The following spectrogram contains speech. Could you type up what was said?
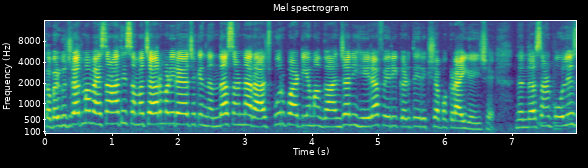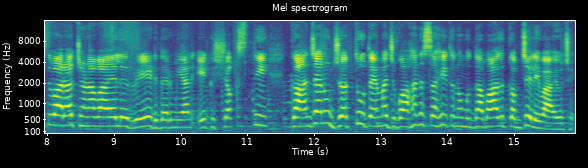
ખબર ગુજરાતમાં મહેસાણાથી સમાચાર મળી રહ્યા છે કે નંદાસણના રાજપુર પાટિયામાં ગાંજાની હેરાફેરી કરતી રિક્ષા પકડાઈ ગઈ છે. નંદાસણ પોલીસ દ્વારા જણાવાયેલ રેડ દરમિયાન એક શખ્સથી ગાંજાનું જથ્થું તેમજ વાહન સહિતનો મુદ્દામાલ કબજે લેવાયો છે.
